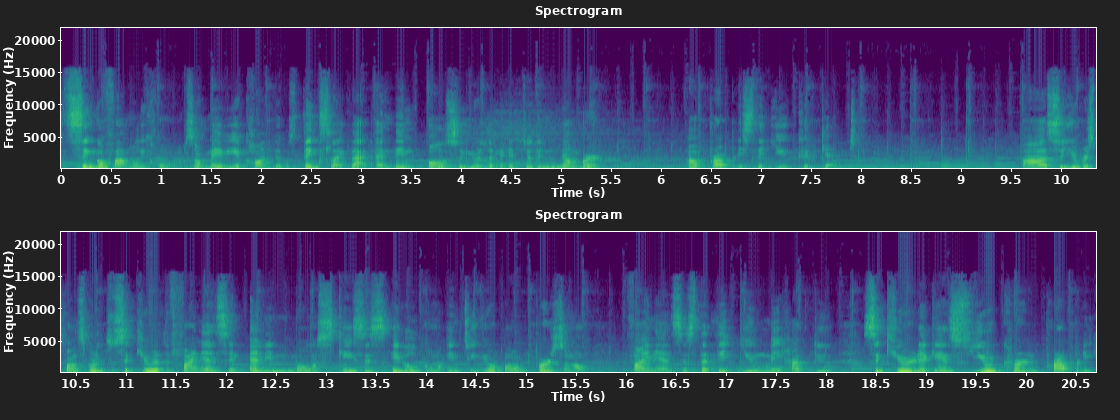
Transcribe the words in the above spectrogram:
single family homes or maybe a condos, things like that. And then also you're limited to the number of properties that you could get. Uh, so you're responsible to secure the financing, and in most cases, it'll go into your own personal finances that they, you may have to secure it against your current property.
